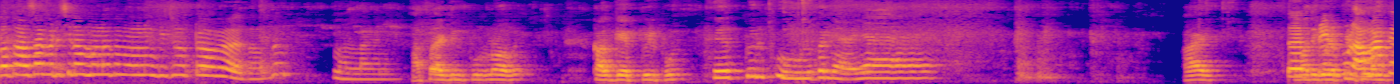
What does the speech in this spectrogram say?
কত আশা করেছিলাম বলো তো ভাবলাম কিছু একটা হবে হয়তো। ভালো লাগে না। আশা একদিন পূর্ণ হবে। কালকে এপ্রিল ফুল। এপ্রিল ফুল বানায়া। আই তো এপ্রিল ফুল। আমাকে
